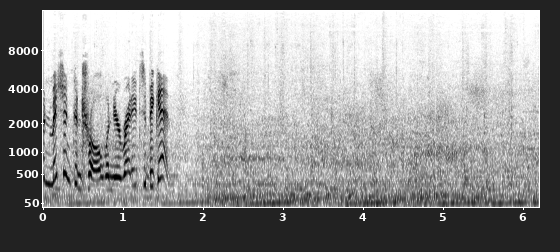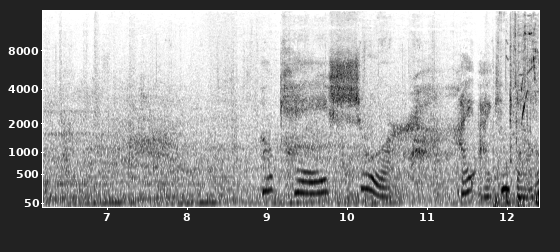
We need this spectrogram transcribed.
Open mission control when you're ready to begin. Okay, sure. I I can go.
